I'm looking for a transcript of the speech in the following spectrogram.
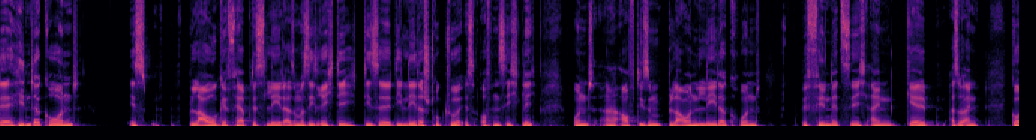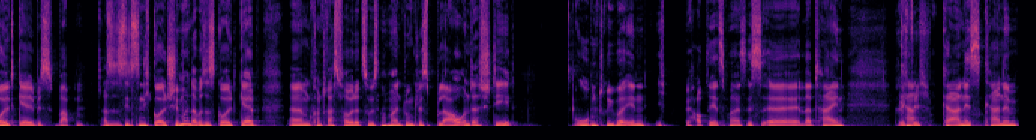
der Hintergrund ist blau gefärbtes Leder. Also man sieht richtig, diese, die Lederstruktur ist offensichtlich. Und äh, auf diesem blauen Ledergrund befindet sich ein gelb, also ein goldgelbes Wappen. Also es ist nicht goldschimmernd, aber es ist goldgelb. Ähm, Kontrastfarbe dazu ist nochmal ein dunkles Blau und da steht oben drüber in, ich behaupte jetzt mal, es ist äh, Latein, Richtig. Ca- Canis canem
